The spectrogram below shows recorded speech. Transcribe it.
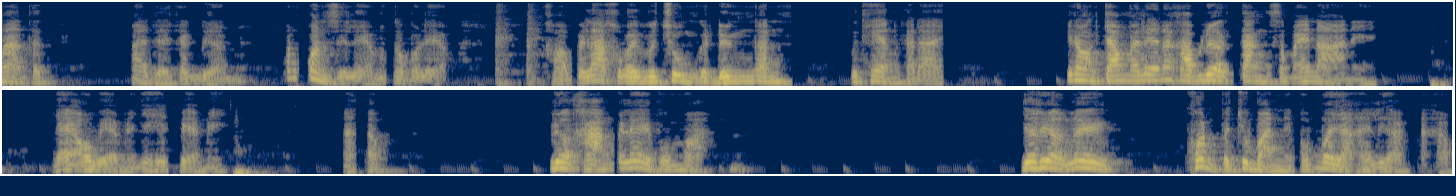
มาแต่มาได้จักเดือน มันควรสิแล้วมันก็บ่แล้วเขาเวลากเขาไปประชุมก็ดึงกันผู้แทนก็ได้ พี่น้องจำไว้เลยนะครับ เลือกตั้งสมัยหน้านี่อย่าให้เอาแบบนี้อย่าเฮ็ดแบบนี้ นะครับ เลือกข้างไปเลยผมว่าอย่าเลือกเลยคนปัจจุบันเนี่ยผมบ่อยากให้เลือกนะครับ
